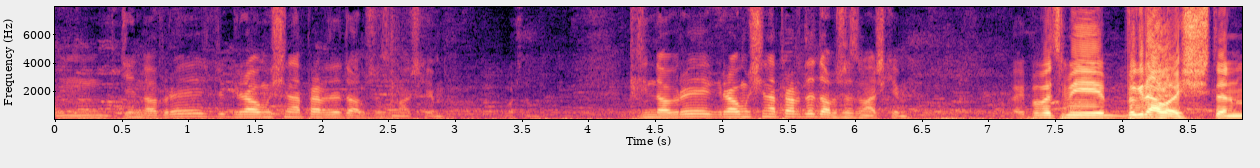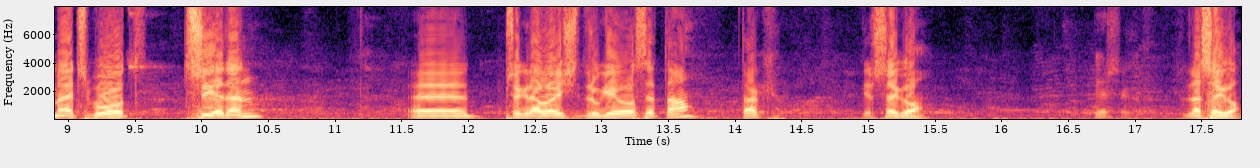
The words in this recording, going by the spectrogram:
Mm, Dzień dobry, grało mi się naprawdę dobrze z Maćkiem. Dzień dobry, grało mi się naprawdę dobrze z Maćkiem. Okej, powiedz mi, wygrałeś ten mecz, było t- 3-1. E, przegrałeś drugiego seta, tak? Pierwszego. Pierwszego. Dlaczego?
